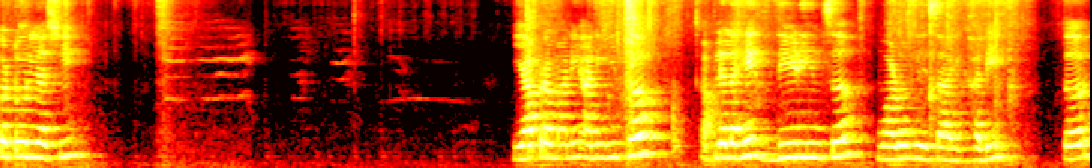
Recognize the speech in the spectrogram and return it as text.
कटोरी अशी याप्रमाणे आणि इथं आपल्याला हे दीड इंच वाढून घ्यायचं आहे खाली. तर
